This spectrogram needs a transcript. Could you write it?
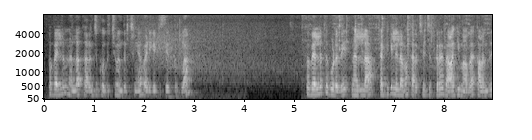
இப்போ வெல்லம் நல்லா கரைஞ்சி கொதிச்சு வந்துருச்சுங்க. வடிகட்டி சேர்த்துக்கலாம். இப்போ வெள்ளத்து கூடவே நல்லா கட்டிகள் இல்லாமல் கரைச்சி வச்சுருக்கிற ராகி மாவை கலந்து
